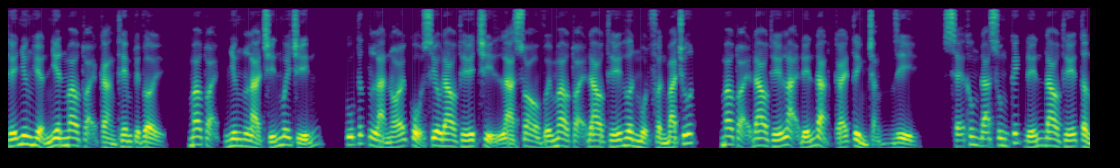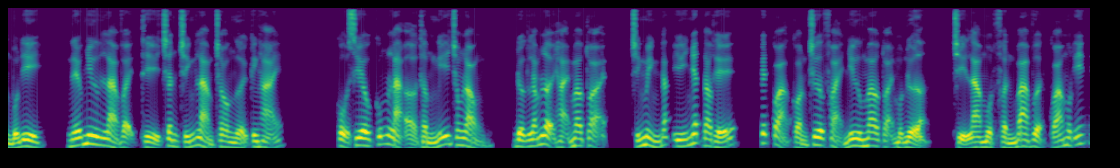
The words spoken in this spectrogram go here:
thế nhưng hiển nhiên mao toại càng thêm tuyệt vời, mao toại nhưng là chín mươi chín, cũng tức là nói cổ siêu đao thế chỉ là so với mao toại đao thế hơn một phần ba chút, mao toại đao thế lại đến đạt cái tình trạng gì, sẽ không đã sung kích đến đao thế tầng bốn đi, nếu như là vậy thì chân chính làm cho người kinh hãi. Cổ siêu cũng là ở thầm nghĩ trong lòng, được lắm lợi hại mao toại, chính mình đắc ý nhất đao thế, kết quả còn chưa phải như mao toại một nửa, chỉ là một phần ba vượt quá một ít,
